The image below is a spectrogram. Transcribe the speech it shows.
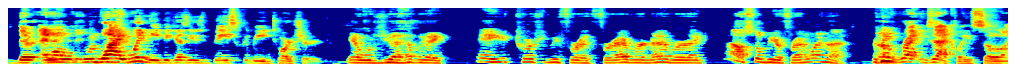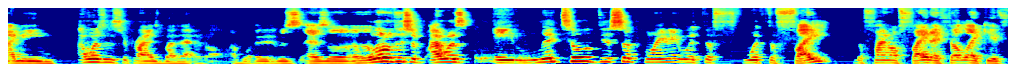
there. And Well, wouldn't why you- wouldn't he? Because he was basically being tortured. Yeah, would you have like, hey, you tortured me for like forever and ever? Like, I'll still be your friend. Why not? No. right, exactly. So I mean, I wasn't surprised by that at all. It was as a, a little dis- I was a little disappointed with the with the fight, the final fight. I felt like if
